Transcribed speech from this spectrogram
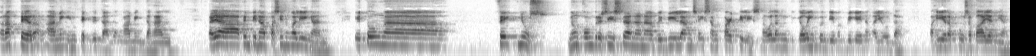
karakter, ang aming integridad, ang aming dangal. Kaya aking pinapasinungalingan, itong uh, fake news nung kongresista na nabibilang sa isang party list na walang gawin kundi magbigay ng ayuda. Pahirap po sa bayan yan.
